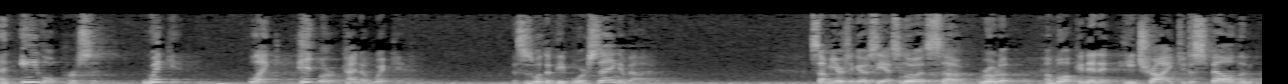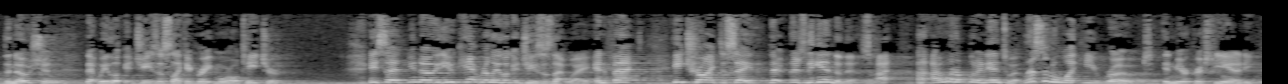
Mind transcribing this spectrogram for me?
an evil person, wicked, like Hitler kind of wicked? This is what the people were saying about it. Some years ago, C.S. Lewis uh, wrote a, a, book, and in it, he tried to dispel the, the notion that we look at Jesus like a great moral teacher. He said, You know, you can't really look at Jesus that way. In fact, he tried to say, There's the end of this. I, I, want to put an end to it. Listen to what he wrote in Mere Christianity.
